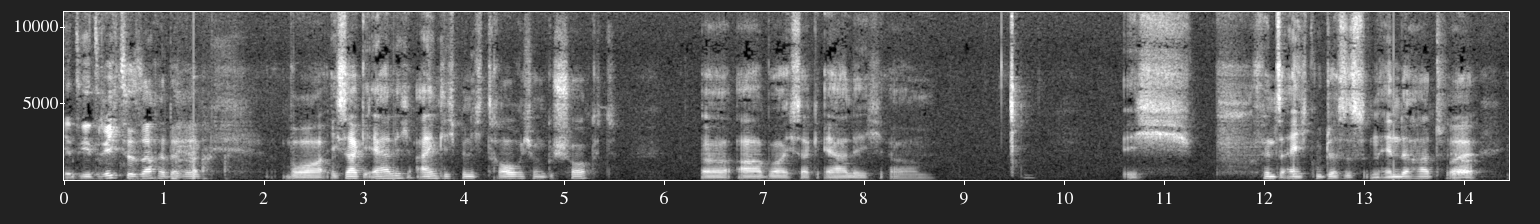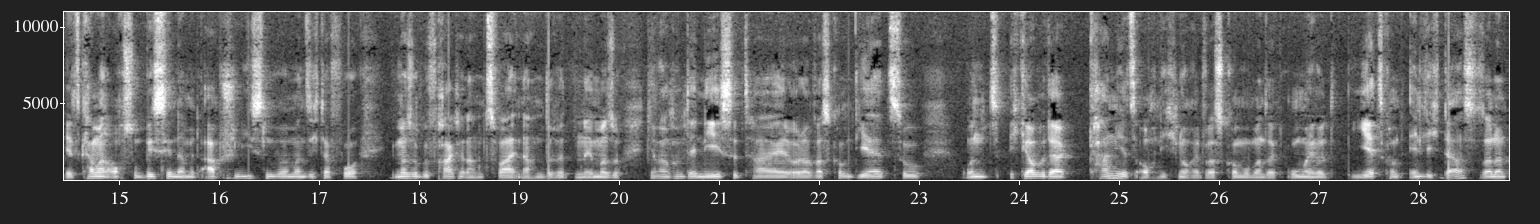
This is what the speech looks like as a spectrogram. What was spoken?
jetzt geht's richtig zur Sache direkt. Boah, ich sag ehrlich, eigentlich bin ich traurig und geschockt. Äh, aber ich sag ehrlich, ähm, ich finde es eigentlich gut, dass es ein Ende hat, weil ja. jetzt kann man auch so ein bisschen damit abschließen, weil man sich davor immer so gefragt hat nach dem zweiten, nach dem dritten, immer so, ja, wann kommt der nächste Teil oder was kommt jetzt so. Und ich glaube, da kann jetzt auch nicht noch etwas kommen, wo man sagt, oh mein Gott, jetzt kommt endlich das, sondern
